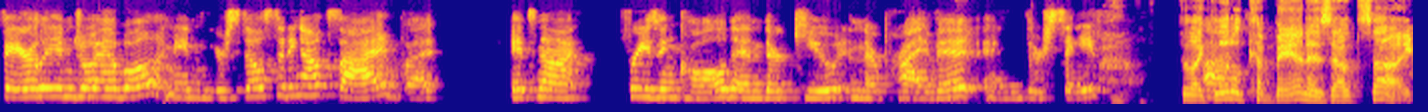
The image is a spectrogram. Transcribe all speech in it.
fairly enjoyable. I mean, you're still sitting outside, but it's not freezing cold, and they're cute and they're private and they're safe. They're like little um, cabanas outside.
